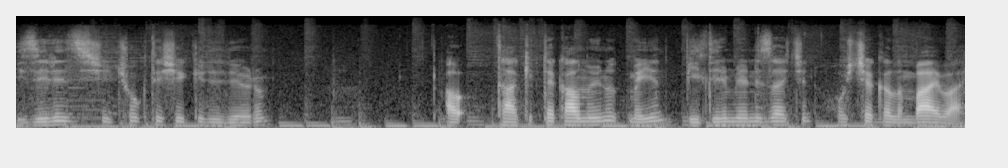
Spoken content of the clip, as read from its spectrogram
İzlediğiniz için çok teşekkür ediyorum. A- takipte kalmayı unutmayın. Bildirimlerinizi açın. Hoşçakalın. Bay bay.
